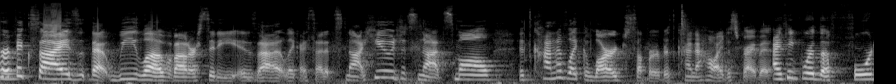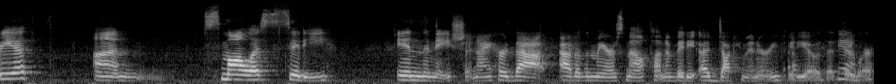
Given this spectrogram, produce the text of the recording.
perfect size that we love about our city is that, like I said, it's not huge, it's not small. It's kind of like a large suburb. It's kind of how I describe it. I think we're the 40th um, smallest city in the nation. I heard that out of the mayor's mouth on a video, a documentary video that Yeah. they were.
